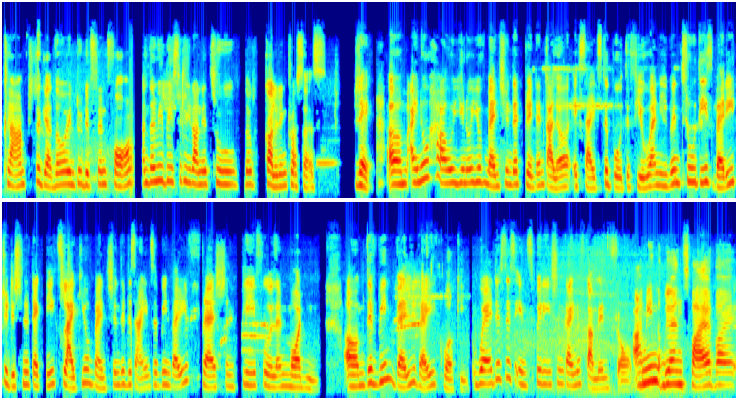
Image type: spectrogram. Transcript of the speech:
clamped together into different forms and then we basically run it through the coloring process Right. Um, I know how, you know, you've mentioned that print and color excites the both of you. And even through these very traditional techniques, like you mentioned, the designs have been very fresh and playful and modern. Um, they've been very, very quirky. Where does this inspiration kind of come in from? I mean, we are inspired by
